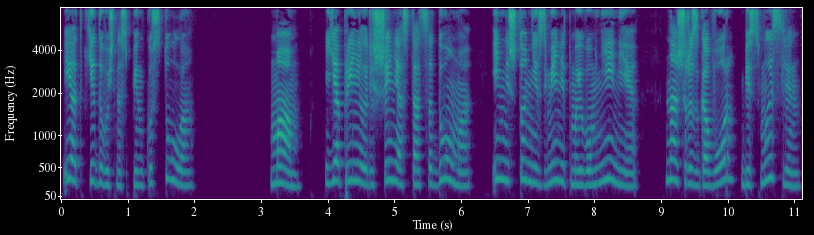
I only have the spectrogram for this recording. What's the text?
и откидываюсь на спинку стула. «Мам, я принял решение остаться дома, и ничто не изменит моего мнения. Наш разговор бессмыслен».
